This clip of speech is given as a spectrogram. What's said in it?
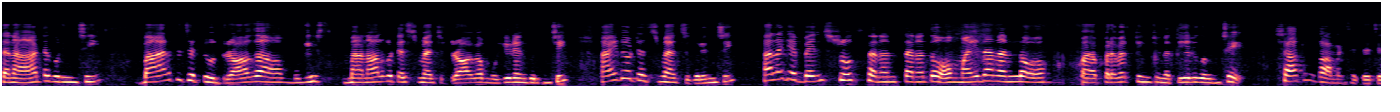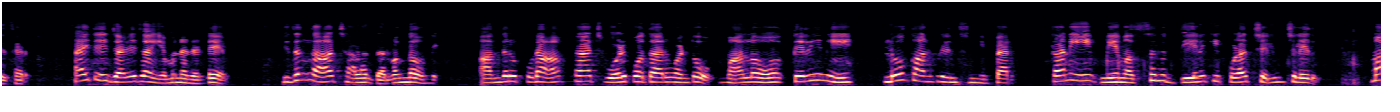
తన ఆట గురించి భారత జట్టు డ్రాగా ముగి మా నాలుగో టెస్ట్ మ్యాచ్ డ్రాగా ముగియడం గురించి ఐదో టెస్ట్ మ్యాచ్ గురించి అలాగే బెన్ స్ట్రోక్స్ తన తనతో మైదానంలో ప్రవర్తించిన తీరు గురించి షాకింగ్ కామెంట్స్ అయితే చేశాడు అయితే జడేజా ఏమన్నాడంటే నిజంగా చాలా గర్వంగా ఉంది. అందరూ కూడా మ్యాచ్ ఓడిపోతారు అంటూ మాలో తెలియని లో కాన్ఫిడెన్స్ నింపారు. కానీ మేము అస్సలు దేనికి కూడా చెల్లించలేదు. మా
